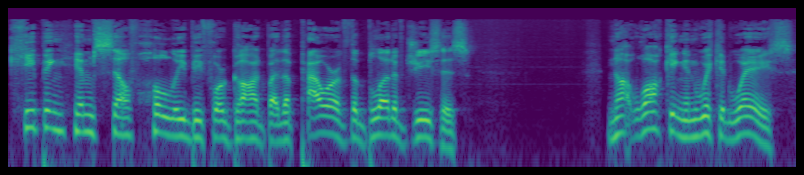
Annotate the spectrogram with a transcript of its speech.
keeping himself holy before God by the power of the blood of Jesus, not walking in wicked ways,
